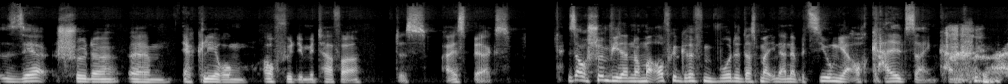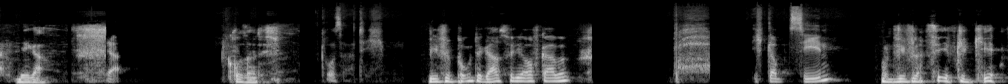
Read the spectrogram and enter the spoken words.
sehr schöne ähm, Erklärung, auch für die Metapher des Eisbergs. Ist auch schön, wie dann nochmal aufgegriffen wurde, dass man in einer Beziehung ja auch kalt sein kann. Mega. Ja. Großartig. Großartig. Wie viele Punkte gab es für die Aufgabe? Ich glaube zehn. Und wie viel hat sie ihm gegeben?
